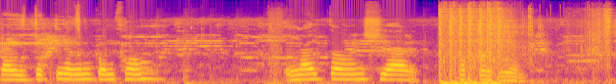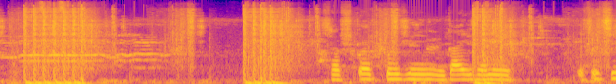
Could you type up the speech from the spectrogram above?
গাইস দেখতে পাবেন কনফার্ম লাইক, কমেন্ট, শেয়ার সব করে দেবেন সাবস্ক্রাইব করেছেন গাইস আমি এসেছি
